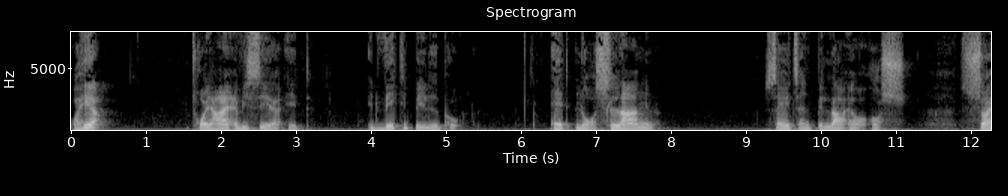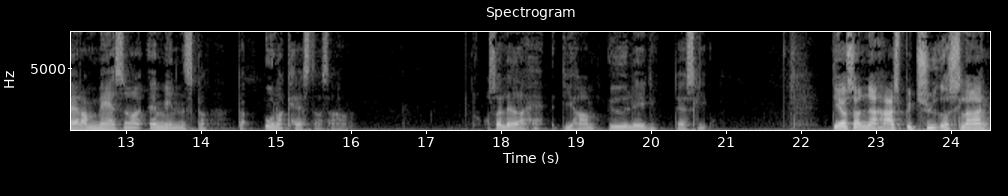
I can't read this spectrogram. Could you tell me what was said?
Og her tror jeg, at vi ser et, et vigtigt billede på, at når slangen, Satan, belejrer os, så er der masser af mennesker, underkaster sig ham. Og så lader de ham ødelægge deres liv. Det er jo sådan, at Nahash betyder slang,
